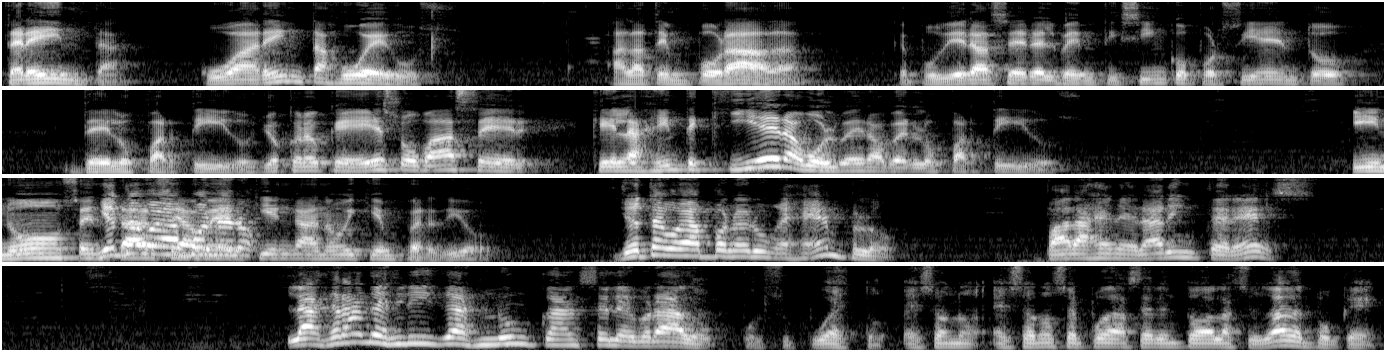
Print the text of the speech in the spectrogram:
30, 40 juegos a la temporada, que pudiera ser el 25% de los partidos, yo creo que eso va a hacer que la gente quiera volver a ver los partidos. Y no sentarse a, ver quién ganó y quién perdió. Yo te voy a poner un ejemplo para generar interés. Las grandes ligas nunca han celebrado, por supuesto, eso no, eso no se puede hacer en todas las ciudades porque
